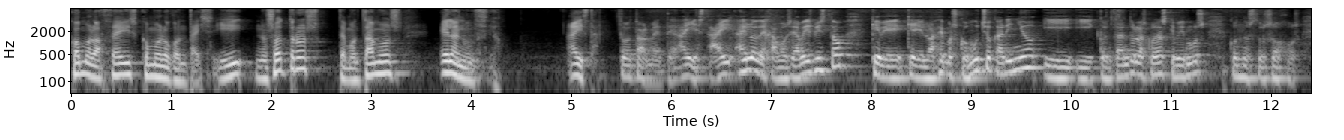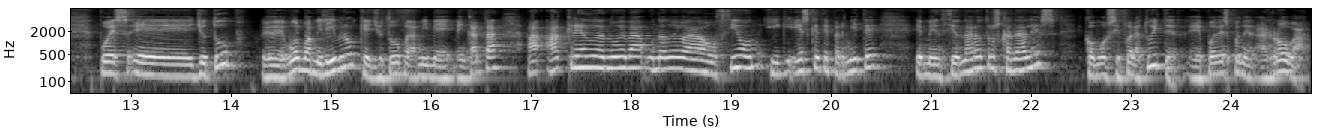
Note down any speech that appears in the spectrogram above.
cómo lo hacéis, cómo lo contáis. Y nosotros te montamos el anuncio. Ahí está. Totalmente, ahí está, ahí, ahí, lo dejamos. Ya habéis visto que, que lo hacemos con mucho cariño y, y, contando las cosas que vemos con nuestros ojos. Pues eh, YouTube, eh, vuelvo a mi libro, que YouTube a mí me, me encanta, ha, ha, creado una nueva, una nueva opción y es que te permite eh, mencionar otros canales como si fuera Twitter. Eh, puedes poner arroba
